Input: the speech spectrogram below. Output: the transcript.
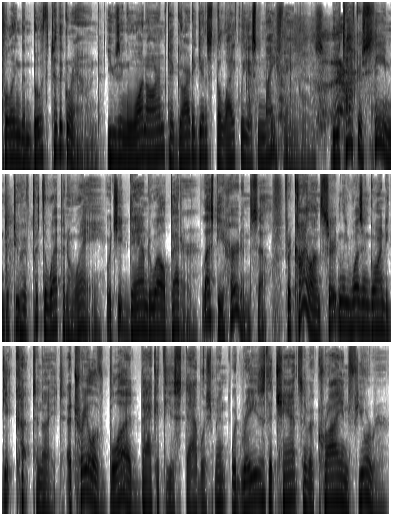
pulling them both to the ground, using one arm to guard against the likeliest knife angles. The attacker seemed to have put the weapon away, which he damned well better, lest he hurt himself, for Kylon certainly wasn't going to get cut tonight. A trail of blood back at the establishment would raise the chance of a cry and furor,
